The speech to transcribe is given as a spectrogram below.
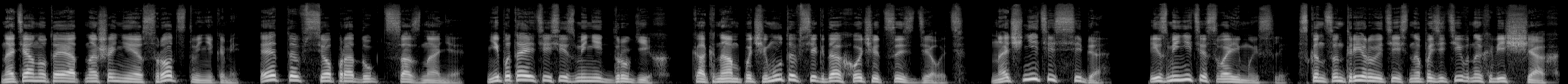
натянутые отношения с родственниками – это все продукт сознания. Не пытайтесь изменить других, как нам почему-то всегда хочется сделать. Начните с себя. Измените свои мысли, сконцентрируйтесь на позитивных вещах,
